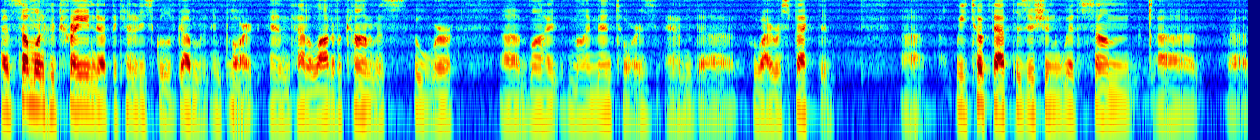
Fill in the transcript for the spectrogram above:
as someone who trained at the Kennedy School of Government in part and had a lot of economists who were uh, my, my mentors and uh, who I respected, uh, we took that position with some uh, uh,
